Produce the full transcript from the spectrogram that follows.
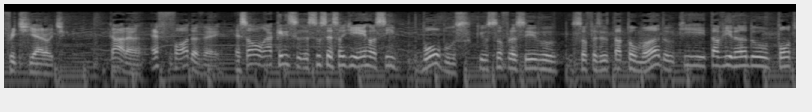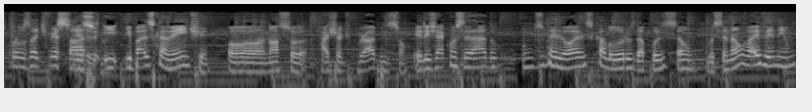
Fitzgerald. Cara, é foda, velho. É só aquele su- sucessão de erros assim bobos que o São Francisco, o São Francisco tá tomando que tá virando ponto para os adversários. Isso, e, e basicamente, o nosso Rashard Robinson, ele já é considerado um dos melhores calouros da posição. Você não vai ver nenhum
